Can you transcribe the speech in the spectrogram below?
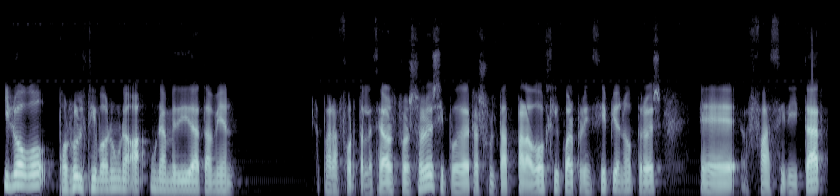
Y luego, por último, una, una medida también para fortalecer a los profesores y puede resultar paradójico al principio, ¿no? pero es eh, facilitar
